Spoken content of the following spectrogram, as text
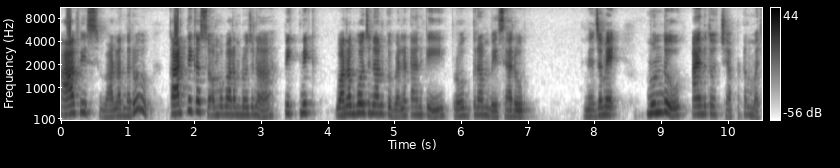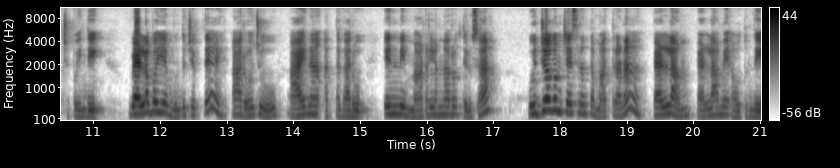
ఆఫీస్ వాళ్ళందరూ కార్తీక సోమవారం రోజున పిక్నిక్ వనభోజనాలకు వెళ్ళటానికి ప్రోగ్రాం వేశారు. నిజమే ముందు ఆయనతో చెప్పటం మర్చిపోయింది. వెళ్ళబోయే ముందు చెప్తే ఆ రోజు ఆయన అత్తగారు ఎన్ని మాటలన్నారో తెలుసా? ఉద్యోగం చేసినంత మాత్రాన పెళ్ళాం పెళ్ళామే అవుతుంది.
